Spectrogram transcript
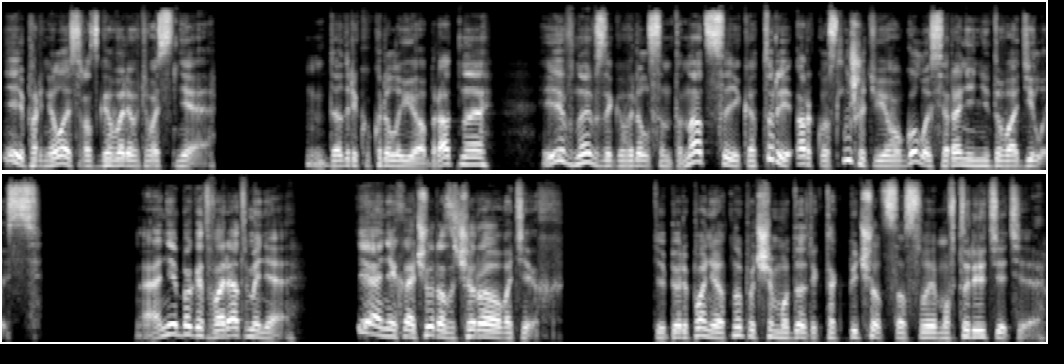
и принялась разговаривать во сне. Додрик укрыл ее обратно и вновь заговорил с интонацией, которой арку слышать в его голосе ранее не доводилось. Они боготворят меня. Я не хочу разочаровывать их. Теперь понятно, почему Детрик так печется о своем авторитете.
